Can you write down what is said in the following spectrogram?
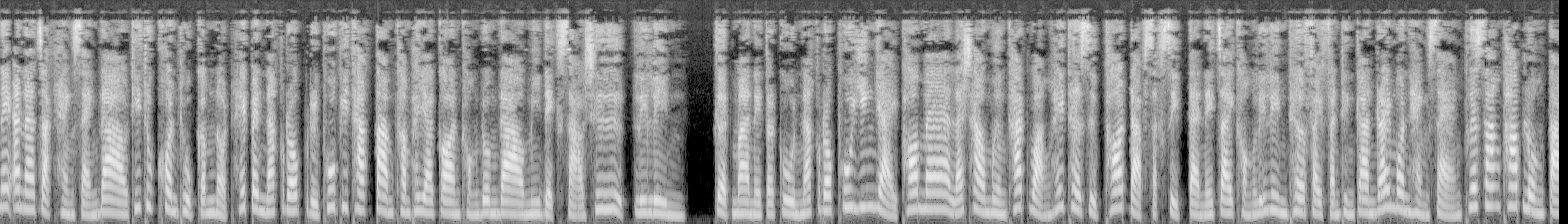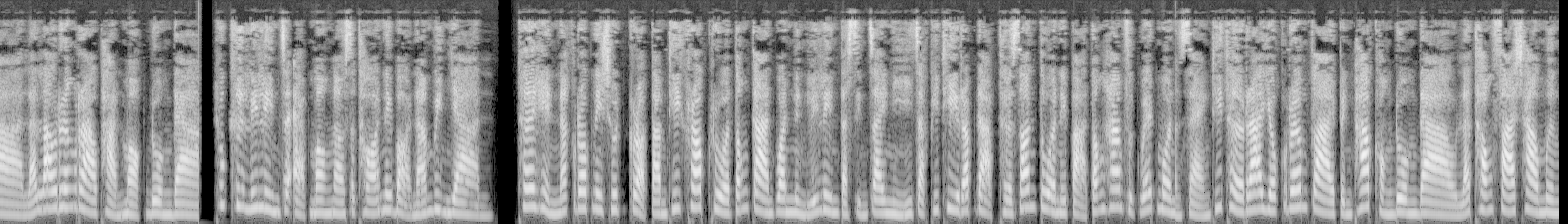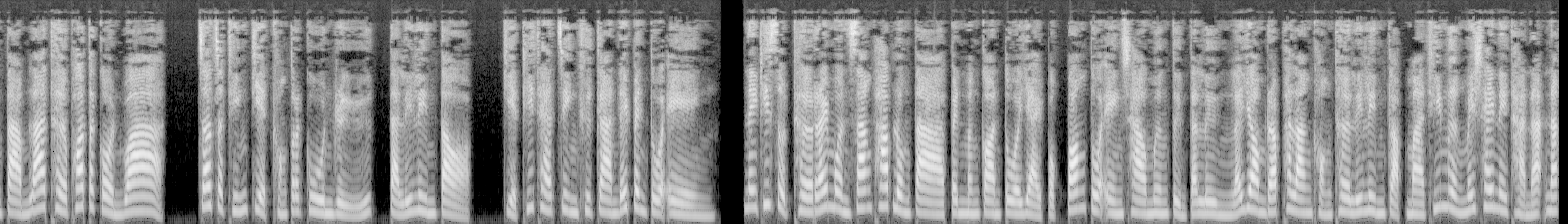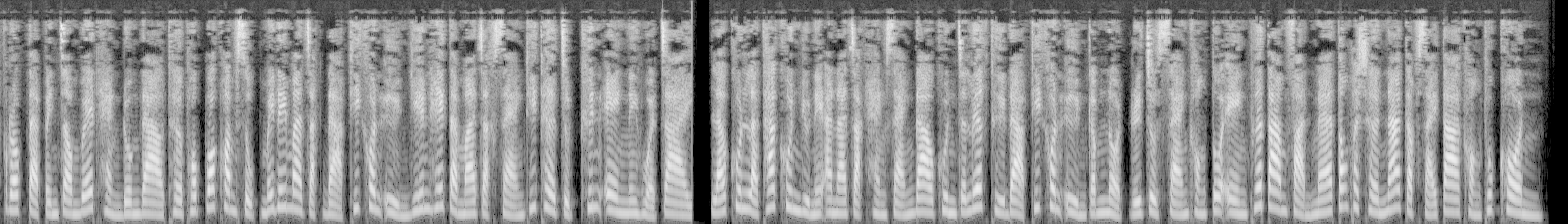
ในอาณาจักรแห่งแสงดาวที่ทุกคนถูกกำหนดให้เป็นนักรบหรือผู้พิทักษ์ตามคำพยากรณ์ของดวงดาวมีเด็กสาวชื่อ ลิลิน เกิดมาในตระกูลนักรบผู้ยิ่งใหญ่พ่อแม่และชาวเมืองคาดหวังให้เธอสืบทอดดาบศักดิ์สิทธิ์แต่ในใจของลิลินเธอใฝ่ฝันถึงการไร้มนแห่งแสงเพื่อสร้างภาพลวงตาและเล่าเรื่องราวผ่านหมอกดวงดาว ทุกคืนลิลินจะแอบมองเงาสะท้อนในบ่อน้ำวิญญาณ เธอเห็นนักรบในชุดเกราะตามที่ครอบครัวต้องการวันหนึ่งลิลินตัดสินใจหนีจากพิธีรับดาบเธอซ่อนตัวในป่าต้องห้ามฝึกเวทมนต์แสงที่เธอร่ายยกเริ่มกลายเป็นภาพของดวงดาว และท้องฟ้าชาวเมืองตามล่าเธอพ่อตะโกนว่า เจ้าจะทิ้งเกียรติของตระกูลหรือ แต่ลิลินตอบ เกียรติที่แท้จริงคือการได้เป็นตัวเอง ในที่สุดเธอไร้มนสร้างภาพลวงตาเป็นมังกรตัวใหญ่ปกป้องตัวเองชาวเมืองตื่นตะลึง และยอมรับพลังของเธอลิลินกลับมาที่เมืองไม่ใช่ในฐานะนักรบ แต่เป็นจอมเวทแห่งดวงดาว เธอพบว่าความสุขไม่ได้มาจากดาบที่คนอื่นยื่นให้แต่มาจากแสงที่เธอจุดขึ้นเองในหัวใจ แล้วคุณล่ะถ้าคุณอยู่ในอาณาจักรแห่งแสงดาวคุณจะเลือกถือดาบที่คนอื่นกำหนด หรือจุดแสงของตัวเองเพื่อตามฝันแม้ต้องเผชิญหน้ากับสายตาของทุกคน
